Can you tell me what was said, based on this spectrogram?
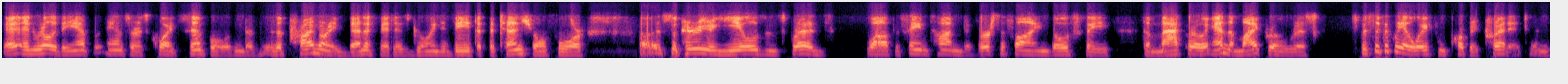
And really, the answer is quite simple. The, the primary benefit is going to be the potential for uh, superior yields and spreads, while at the same time diversifying both the, the macro and the micro risk, specifically away from corporate credit. And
